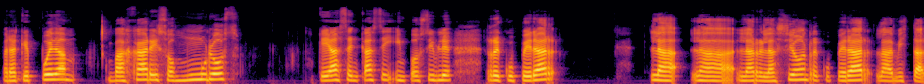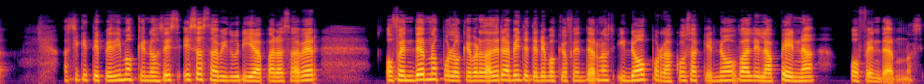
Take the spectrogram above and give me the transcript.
para que puedan bajar esos muros que hacen casi imposible recuperar la, la, relación, recuperar la amistad. Así que te pedimos que nos des esa sabiduría para saber ofendernos por lo que verdaderamente tenemos que ofendernos y no por las cosas que no vale la pena ofendernos.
